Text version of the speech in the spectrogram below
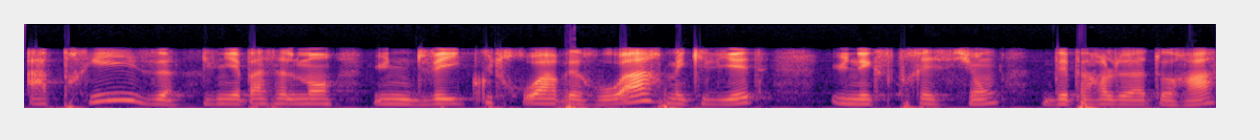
apprises, qu'il n'y ait pas seulement une veikut rouar mais qu'il y ait une expression des paroles de la Torah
